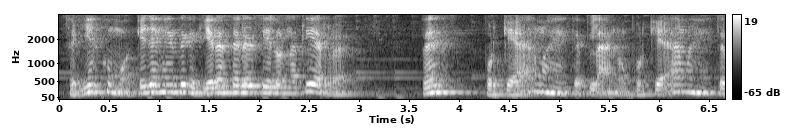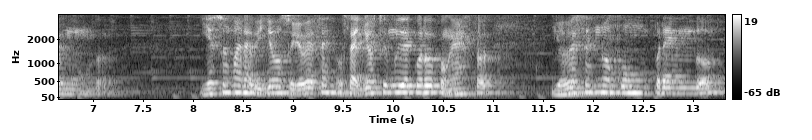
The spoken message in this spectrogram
Serías como aquella gente que quiere hacer el cielo en la tierra, ¿ves? Porque amas este plano, porque amas este mundo. Y eso es maravilloso. Yo a veces, o sea, yo estoy muy de acuerdo con esto. Yo a veces no comprendo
